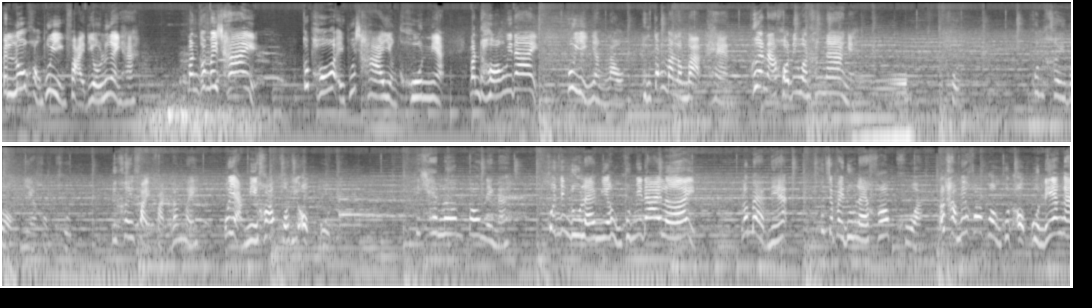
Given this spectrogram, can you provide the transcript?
เป็นลูกของผู้หญิงฝ่ายเดียวหรือไงฮะ มันก็ไม่ใช่ ก็เพราะว่าไอ้ผู้ชายอย่างคุณเนี่ยมันท้องไม่ได้ ผู้หญิงอย่างเราถึงต้องมาลำบากแทน เพื่ออนาคตในวันข้างหน้าไง คุณ คุณเคยบอกเมียของคุณ หรือเคยใฝ่ฝันบ้างไหมว่าอยากมีครอบครัวที่อบอุ่นนี่แค่เริ่มต้นเองนะ คุณยังดูแลเมียของคุณไม่ได้เลย แล้วแบบเนี้ยคุณจะไปดูแลครอบครัว แล้วทำให้ครอบครัวของคุณอบอุ่นได้ยังไง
